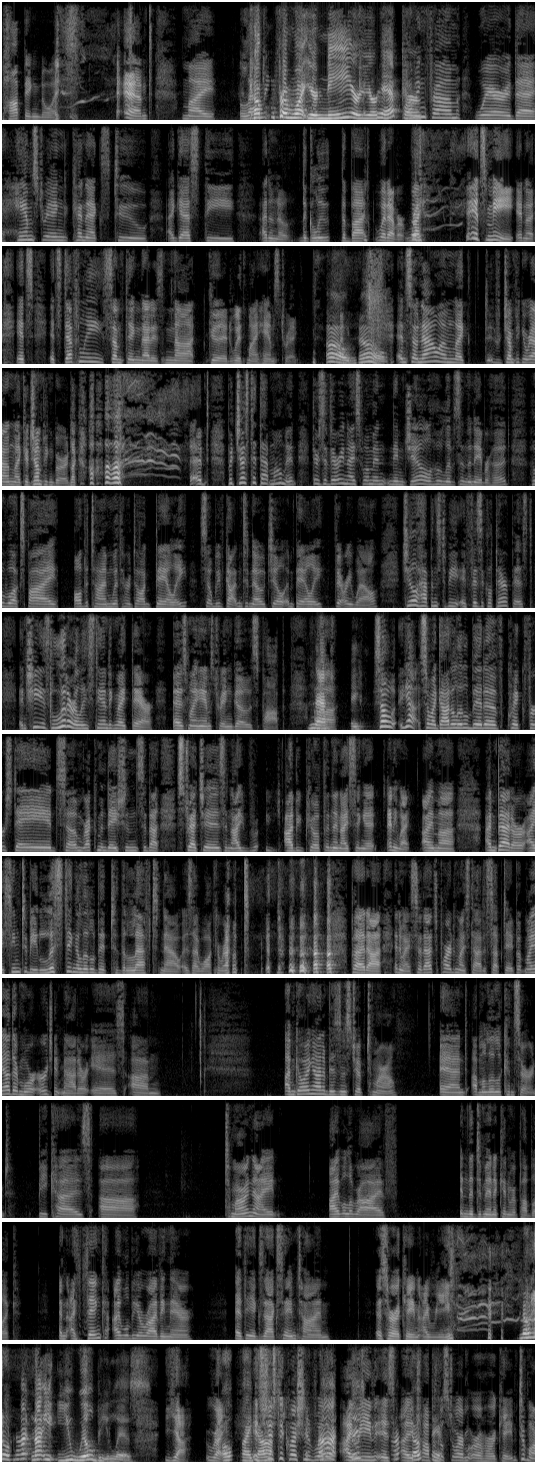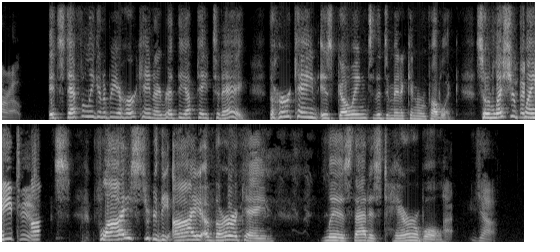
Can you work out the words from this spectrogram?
popping noise, and my left Coming from what, your knee or your hip? Or... coming from where the hamstring connects to, I guess the I don't know the glute, the butt, whatever. Right? it's me, and a, it's it's definitely something that is not good with my hamstring. Oh, no. And so now I'm like jumping around like a jumping bird, like. "Ah, And, but just at that moment, there's a very nice woman named Jill who lives in the neighborhood who walks by all the time with her dog Bailey. So we've gotten to know Jill and Bailey very well. Jill happens to be a physical therapist, and she is literally standing right there as my hamstring goes pop. Uh, so yeah, so I got a little bit of quick first aid, some recommendations about stretches and ib- ibuprofen and icing it. Anyway, I'm uh, I'm better. I seem to be listing a little bit to the left now as I walk around. but uh, anyway, so that's part of my status update. But my other more urgent matter is um, I'm going on a business trip tomorrow, and I'm a little concerned because. Uh, tomorrow night I will arrive in the Dominican Republic, and I think I will be arriving there at the exact same time as Hurricane Irene. No, no, not not you. You will be, Liz. yeah, right. Oh my god! it's gosh. just a question of whether not. Liz, Irene is a tropical there. storm or a hurricane tomorrow. It's definitely going to be a hurricane. I read the update today. The hurricane is going to the Dominican Republic. So unless your And plane flies, flies through the eye of the hurricane, Liz, that is terrible. Uh, yeah.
